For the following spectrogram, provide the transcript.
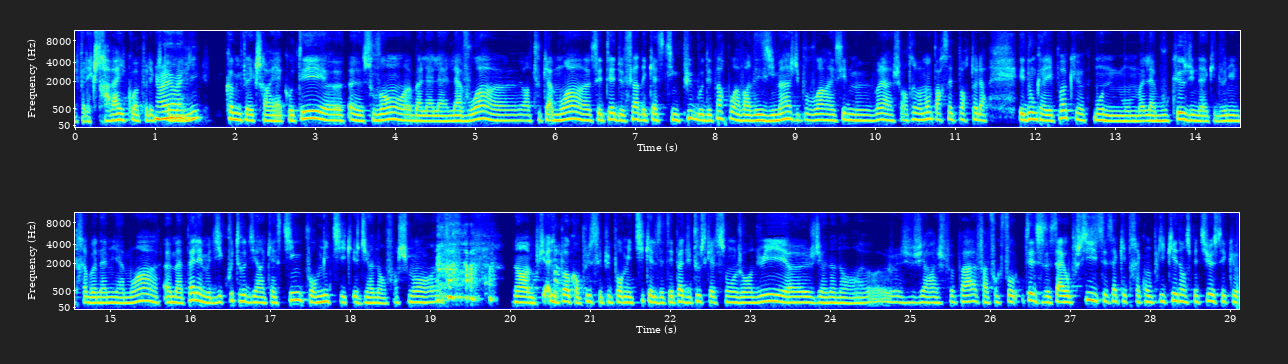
il fallait que je travaille, quoi. Il fallait que je gagne ma vie comme il fallait que je travaille à côté, euh, euh, souvent, euh, bah, la, la, la, voie, en tout cas moi, c'était de faire des castings pubs au départ pour avoir des images et pouvoir essayer de me... Voilà, je suis rentrée vraiment par cette porte-là. Et donc, à l'époque, mon, mon, la bouqueuse, qui est devenue une très bonne amie à moi, m'appelle et me dit, écoute, il y a un casting pour Mythique. Et je dis, ah non, franchement... Non, puis à l'époque, en plus, c'est plus pour Mythique, elles n'étaient pas du tout ce qu'elles sont aujourd'hui. Euh, je dis, oh non, non, euh, je, je, peux pas. Enfin, faut, faut, c'est ça aussi, c'est ça qui est très compliqué dans ce métier, c'est que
